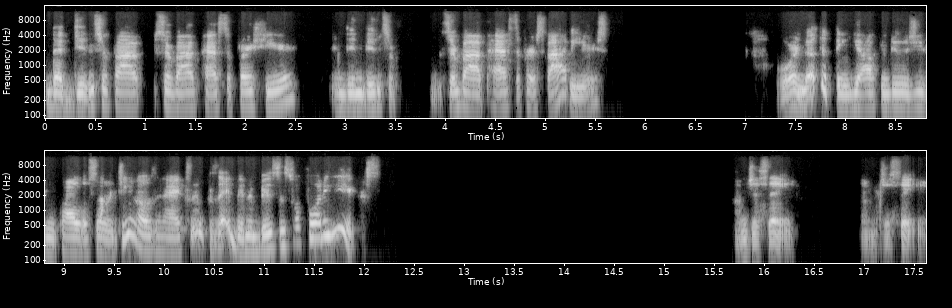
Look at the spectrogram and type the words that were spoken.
that didn't survive survive past the first year and then didn't sur- survive past the first five years or another thing y'all can do is you can call the Sorrentinos and ask them because they've been in business for 40 years. I'm just saying. I'm just saying.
